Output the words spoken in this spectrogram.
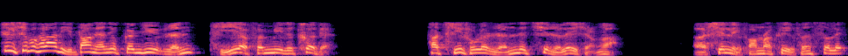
这个希波克拉底当年就根据人体液分泌的特点，他提出了人的气质类型啊，呃，心理方面可以分四类：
